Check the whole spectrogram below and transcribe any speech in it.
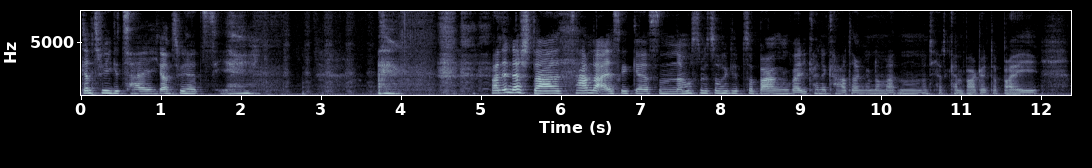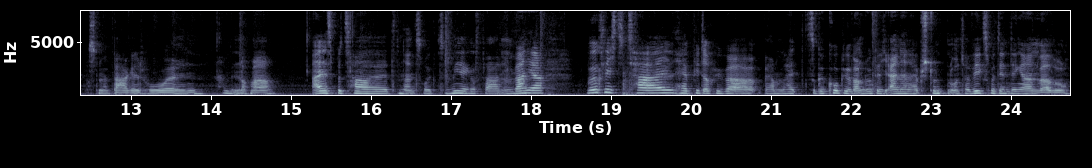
ganz viel gezeigt, ganz viel erzählt. Waren in der Stadt, haben da Eis gegessen, dann mussten wir zurück zur Bank, weil die keine Karte angenommen hatten und ich hatte kein Bargeld dabei. Mussten wir Bargeld holen, haben nochmal Eis bezahlt und dann zurück zu mir gefahren und waren ja wirklich total happy darüber. Wir haben halt so geguckt, wir waren wirklich eineinhalb Stunden unterwegs mit den Dingern, war so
